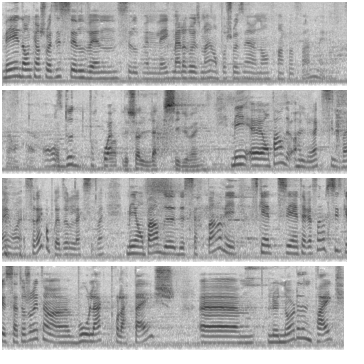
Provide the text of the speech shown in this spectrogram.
Mais donc, ils ont choisi Sylvan, Sylvan Lake. Malheureusement, ils n'ont pas choisi un nom francophone, mais ça, on, on- on se doute On va pourquoi. appeler ça le lac Sylvain. Mais euh, on parle de. oh, le lac Sylvain, ouais. C'est vrai qu'on pourrait dire le lac Sylvain. Mais on parle de, de serpents. Mais ce qui est, c'est intéressant aussi, c'est que ça a toujours été un, un beau lac pour la pêche. Euh, le Northern Pike.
